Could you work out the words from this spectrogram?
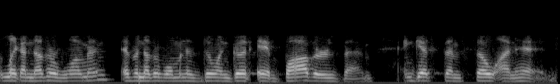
like another woman, if another woman is doing good, it bothers them and gets them so unhinged.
